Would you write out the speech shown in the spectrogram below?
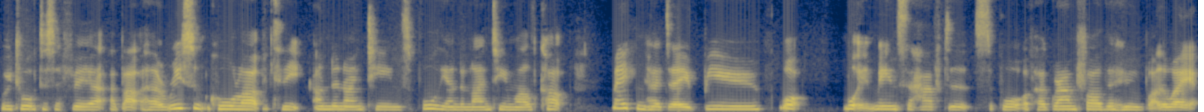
We talked to Sophia about her recent call up to the under 19s for the under 19 World Cup, making her debut, what what it means to have the support of her grandfather, who, by the way,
